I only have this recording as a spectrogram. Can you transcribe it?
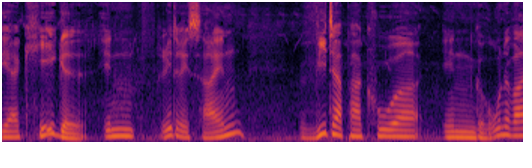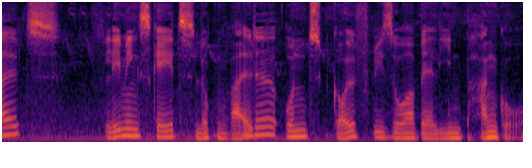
der Kegel in Friedrichshain, Vita Parcours in Grunewald, Flemingskate Luckenwalde und Golfresort Berlin-Pankow.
